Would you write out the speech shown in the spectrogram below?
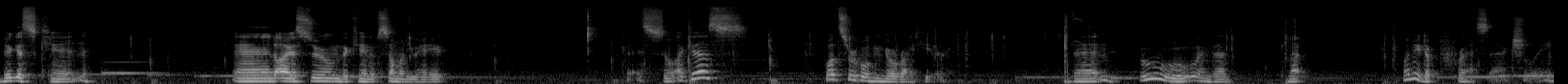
Biggest kin. And I assume the kin of someone you hate. Okay, so I guess... Blood circle can go right here. Then... Ooh, and then... Can I... I need to press, actually.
